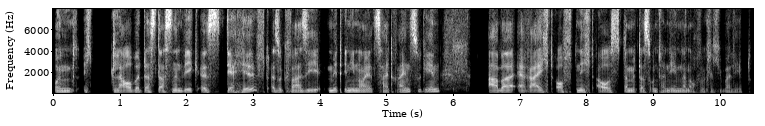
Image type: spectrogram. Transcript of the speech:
Und ich glaube, dass das ein Weg ist, der hilft, also quasi mit in die neue Zeit reinzugehen, aber er reicht oft nicht aus, damit das Unternehmen dann auch wirklich überlebt.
